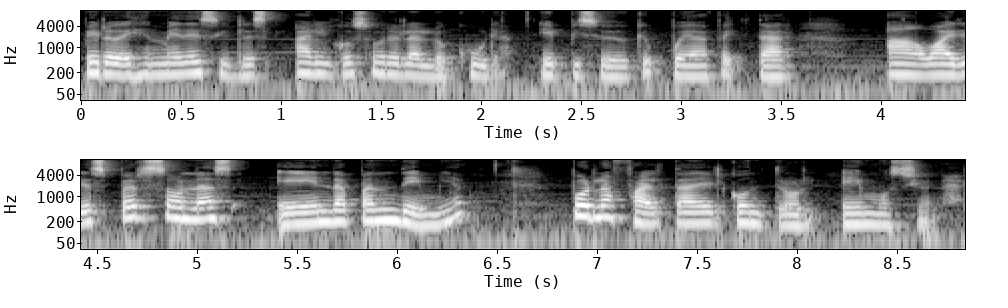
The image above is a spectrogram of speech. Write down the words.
Pero déjenme decirles algo sobre la locura, episodio que puede afectar a varias personas en la pandemia por la falta del control emocional.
